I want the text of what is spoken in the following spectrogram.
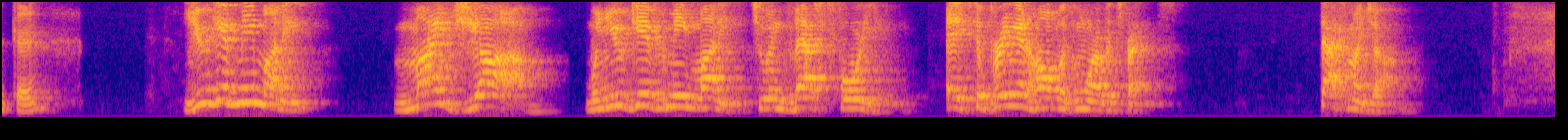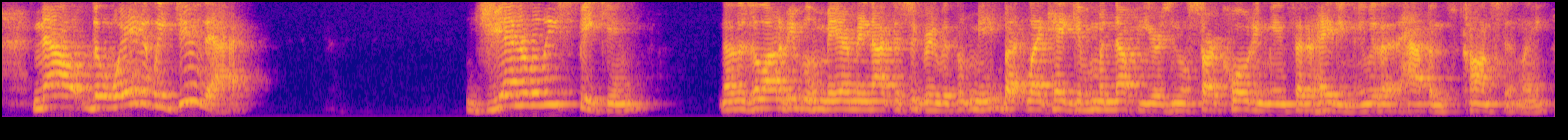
Okay. You give me money. My job, when you give me money to invest for you, is to bring it home with more of its friends. That's my job. Now, the way that we do that, generally speaking, now there's a lot of people who may or may not disagree with me, but like, hey, give them enough years and they'll start quoting me instead of hating me. That happens constantly.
